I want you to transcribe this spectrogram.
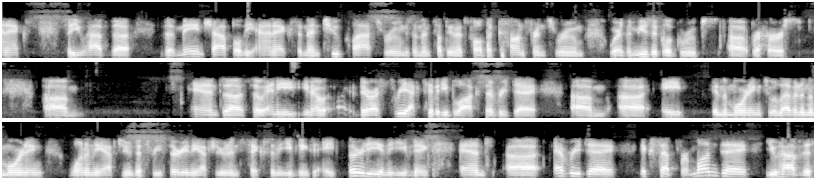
annex. So you have the the main chapel, the annex, and then two classrooms, and then something that's called the conference room, where the musical groups uh, rehearse. Um, and uh, so any you know there are three activity blocks every day um, uh, eight in the morning to 11 in the morning one in the afternoon to 3.30 in the afternoon and six in the evening to 8.30 in the evening and uh, every day except for monday you have this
